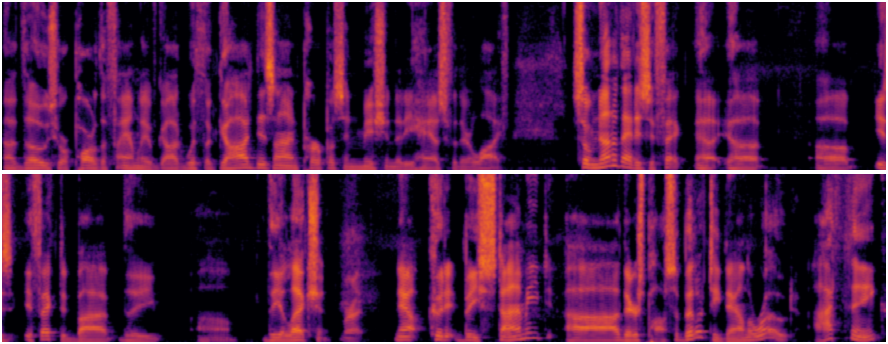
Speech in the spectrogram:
uh, those who are part of the family of God with the God designed purpose and mission that He has for their life. So none of that is effect, uh, uh, uh is affected by the uh, the election. Right. Now, could it be stymied? Uh, there's possibility down the road. I think,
